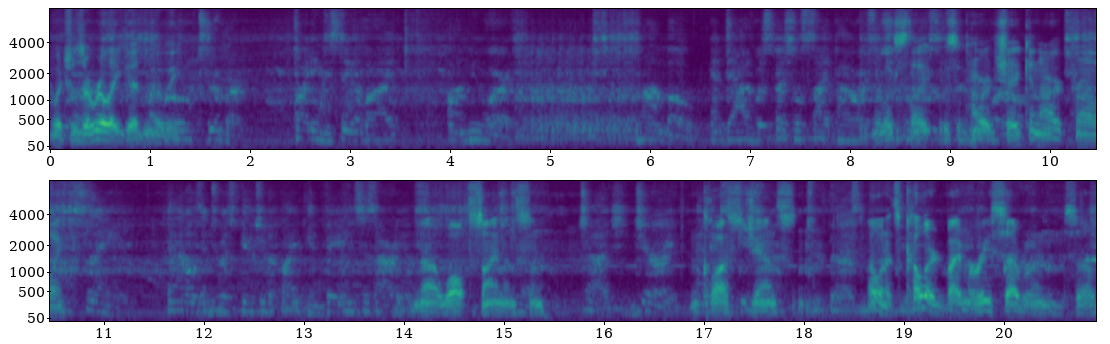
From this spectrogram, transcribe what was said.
Which is a really good movie. It looks like, is it Howard Chaykin art, probably? No, Walt Simonson Klaus Janson. Oh, and it's colored by Marie Severin, so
